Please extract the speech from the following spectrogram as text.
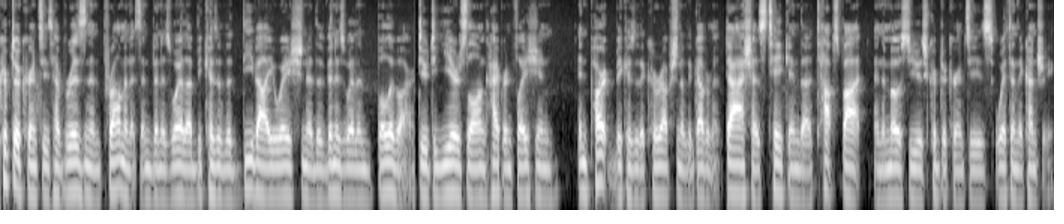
Cryptocurrencies have risen in prominence in Venezuela because of the devaluation of the Venezuelan bolivar due to years long hyperinflation in part because of the corruption of the government. Dash has taken the top spot and the most used cryptocurrencies within the country.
